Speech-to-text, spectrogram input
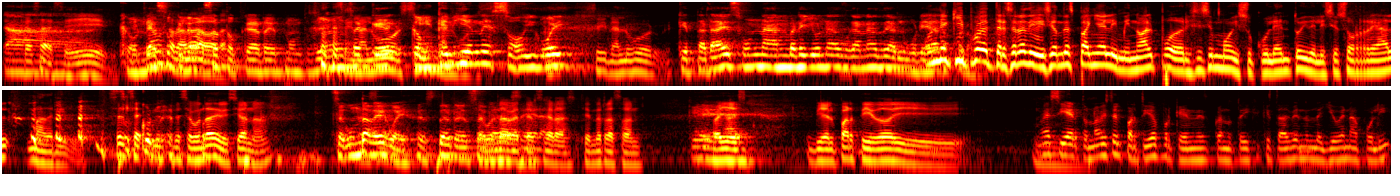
¿Qué vas a decir? ¿De Con qué eso que le vas ahora? a tocar, Edmond. Pues yo no Sin sé qué, albur, con sin qué albur. vienes hoy, güey. Sin albur, güey. Que traes un hambre y unas ganas de alburear. Un equipo pero- de tercera división de España eliminó al poderosísimo y suculento y delicioso Real Madrid. de segunda división, ¿no? Segunda B, güey. Este Segunda vez, tercera. tercera. Tienes razón. Que- Oye, Ay, vi el partido y. no es cierto, no viste el partido porque cuando te dije que estabas viendo el de Juve Napoli,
